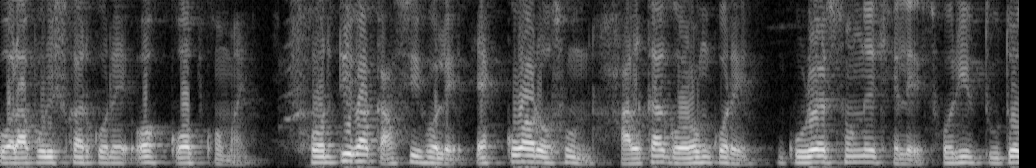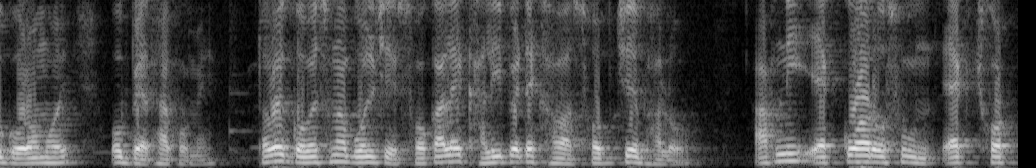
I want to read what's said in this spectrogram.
গলা পরিষ্কার করে ও কফ কমায়। সর্দি বা কাশি হলে এক কোয়া রসুন হালকা গরম করে গুড়ের সঙ্গে খেলে শরীর দ্রুত গরম হয় ও ব্যথা কমে। তবে গবেষণা বলছে সকালে খালি পেটে খাওয়া সবচেয়ে ভালো। আপনি এক কোয়া রসুন, এক ছোট্ট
